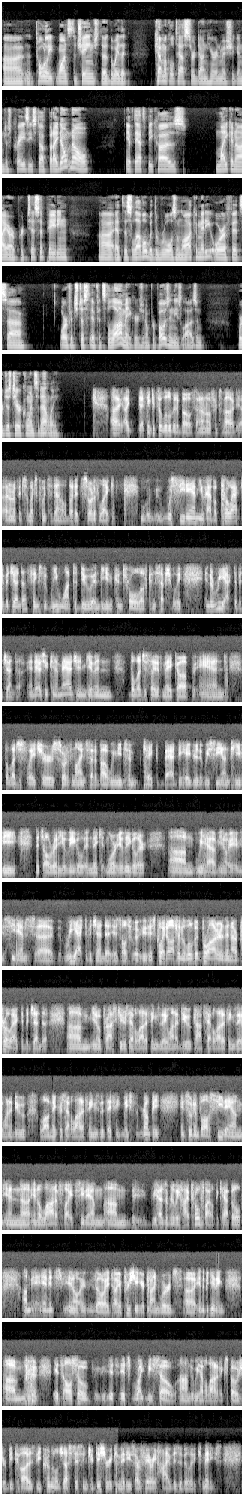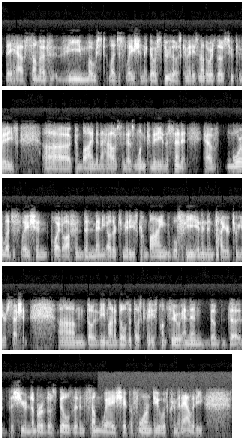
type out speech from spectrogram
Uh, totally wants to change the, the way that chemical tests are done here in Michigan, just crazy stuff. But I don't know if that's because Mike and I are participating uh, at this level with the Rules and Law Committee, or if it's uh, or if it's just if it's the lawmakers, you know, proposing these laws, and we're just here coincidentally. I, I think it's a little bit of both. I don't know if it's about I don't know if it's so much coincidental, but it's sort of like with CDAM you have a proactive agenda, things that we want to do and be in control of conceptually, and a reactive agenda. And as you can imagine, given the legislative makeup and the legislature's sort of mindset about we need to take bad behavior that we see on TV that's already illegal and make it more illegaler um, we have, you know, CDAM's uh, reactive agenda is also is quite often a little bit broader than our proactive agenda. Um, you know, prosecutors have a lot of things they want to do, cops have a lot of things they want to do, lawmakers have a lot of things that they think makes them grumpy, and so it involves CDAM in uh, in a lot of fights. CDAM um, has a really high profile at the Capitol, um, and it's you know, though I, I appreciate your kind words uh, in the beginning, um, it's also it's it's rightly so um, that we have a lot of exposure because the criminal justice and judiciary committees are very high visibility committees. They have some of the most legislation that goes through those committees. In other words, those two committees uh, combined in the House and as one committee in the Senate have more legislation quite often than many other committees combined will see in an entire two-year session. Um, the, the amount of bills that those committees pump through, and then the, the the sheer number of those bills that in some way, shape, or form deal with criminality,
